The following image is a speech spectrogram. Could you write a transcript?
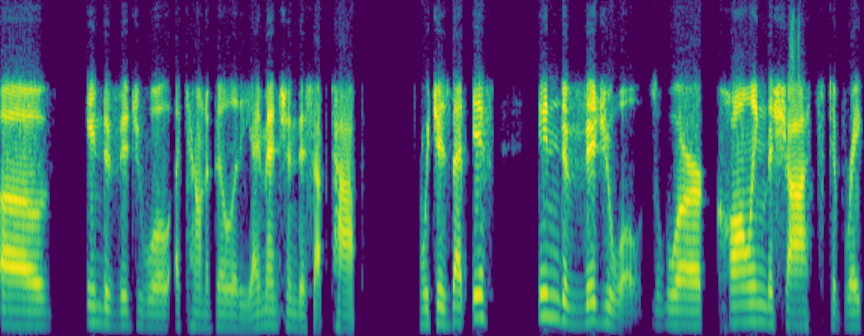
of individual accountability. I mentioned this up top, which is that if individuals were calling the shots to break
